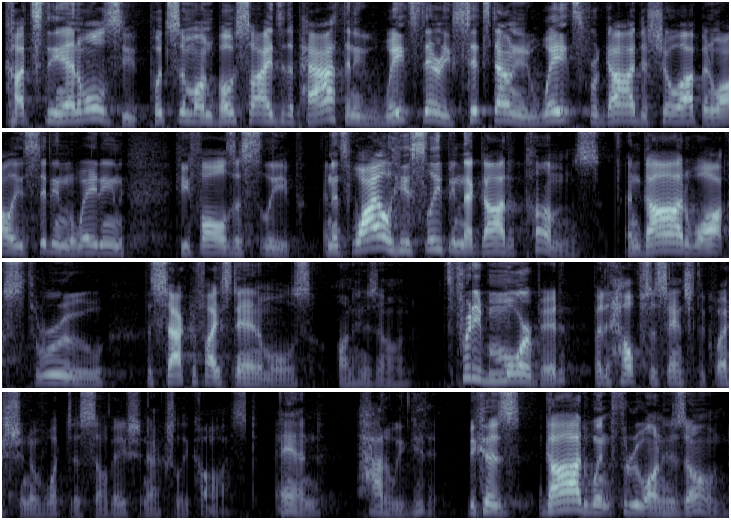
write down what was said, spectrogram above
cuts the animals, he puts them on both sides of the path, and he waits there. He sits down and he waits for God to show up. And while he's sitting and waiting, he falls asleep. And it's while he's sleeping that God comes. And God walks through the sacrificed animals on his own. It's pretty morbid, but it helps us answer the question of what does salvation actually cost? And how do we get it? Because God went through on his own.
